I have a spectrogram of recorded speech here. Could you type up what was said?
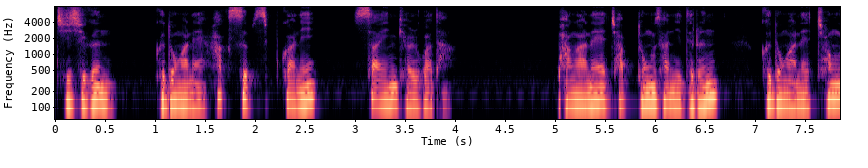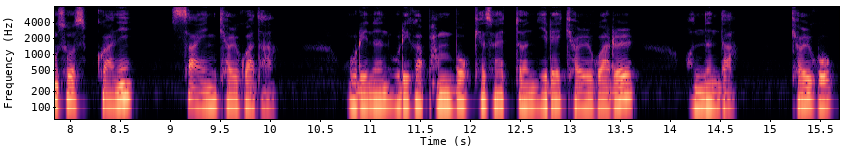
지식은 그동안의 학습 습관이 쌓인 결과다. 방 안의 잡동사니들은 그동안의 청소 습관이 쌓인 결과다. 우리는 우리가 반복해서 했던 일의 결과를 얻는다. 결국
